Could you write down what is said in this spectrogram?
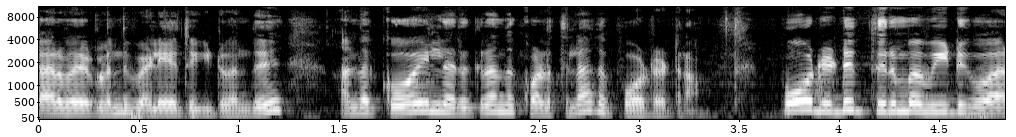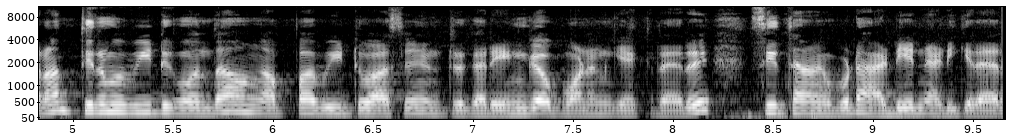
கருவறைக்குள்ளேருந்து வெளியே தூக்கிட்டு வந்து அந்த கோயிலில் இருக்கிற அந்த குளத்துல அதை போட்டுடுறான். போட்டுட்டு திரும்ப வீட்டுக்கு வரான். திரும்ப வீட்டுக்கு வந்து அவங்க அப்பா வீட்டு வாசலே நின்றுருக்காரு எங்கே போனேன்னு கேட்குறாரு சீதாராமன் போட்டு அடின்னு அடிக்கிறாரு.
